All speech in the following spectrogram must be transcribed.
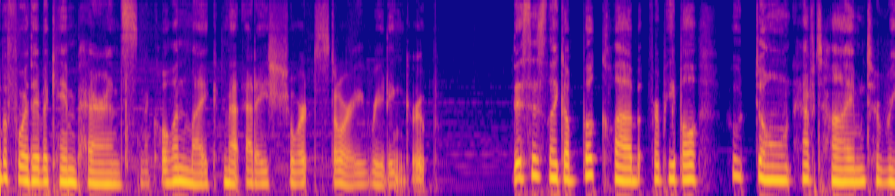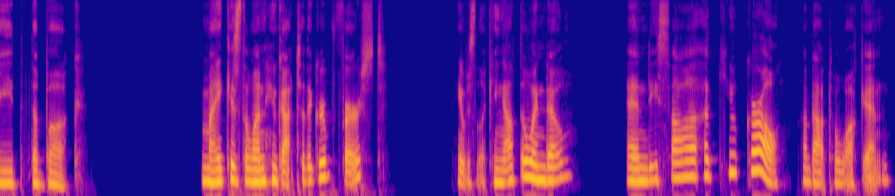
Before they became parents, Nicole and Mike met at a short story reading group. This is like a book club for people who don't have time to read the book. Mike is the one who got to the group first. He was looking out the window and he saw a cute girl about to walk in.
